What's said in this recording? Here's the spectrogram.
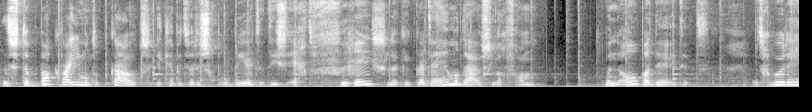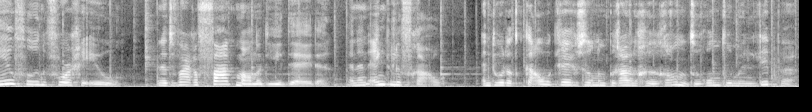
Dat is tabak waar iemand op koudt. Ik heb het wel eens geprobeerd. Het is echt vreselijk. Ik werd er helemaal duizelig van. Mijn opa deed het. Het gebeurde heel veel in de vorige eeuw. En het waren vaak mannen die het deden en een enkele vrouw. En door dat kauwen kregen ze dan een bruinige rand rondom hun lippen.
